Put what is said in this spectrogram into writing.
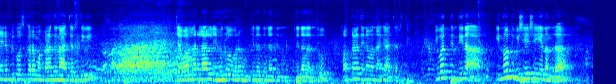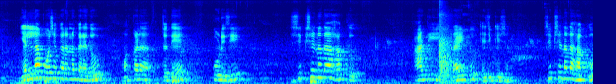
ನೆನಪಿಗೋಸ್ಕರ ಮಕ್ಕಳ ದಿನ ಆಚರಿಸ್ತೀವಿ? ಜವಾಹರ್ಲಾಲ್ ನೆಹರು ಅವರ ಹುಟ್ಟಿದ ದಿನ ದಿನದಂದು ಮಕ್ಕಳ ದಿನವನ್ನಾಗಿ ಆಚರಿಸ್ತೀವಿ. ಇವತ್ತಿನ ದಿನ ಇನ್ನೊಂದು ವಿಶೇಷ ಏನಂದ್ರೆ, ಎಲ್ಲ ಪೋಷಕರನ್ನು ಕರೆದು ಮಕ್ಕಳ ಜೊತೆ ಕೂಡಿಸಿ ಶಿಕ್ಷಣದ ಹಕ್ಕು R T right to education. ಶಿಕ್ಷಣದ ಹಕ್ಕು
